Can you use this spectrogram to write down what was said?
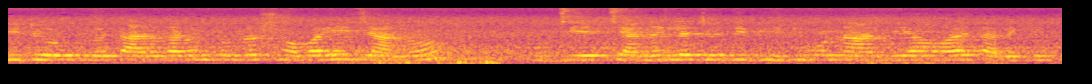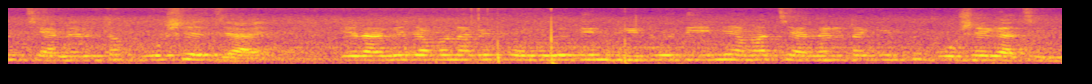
ভিডিওগুলো তার কারণ তোমরা সবাই জানো যে চ্যানেলে যদি ভিডিও না দেওয়া হয়, তাহলে কিন্তু চ্যানেলটা বসে যায়। এর আগে যেমন আমি পনেরো দিন ভিডিও দিইনি, আমার চ্যানেলটা কিন্তু বসে গেছিল।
